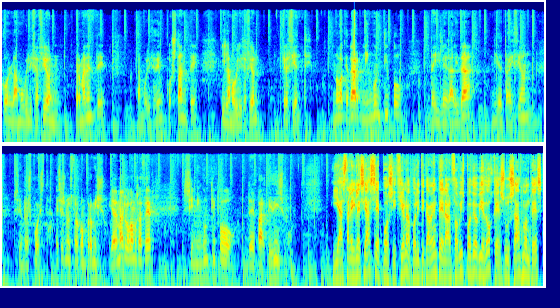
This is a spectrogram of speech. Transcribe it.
con la movilización permanente, la movilización constante y la movilización creciente. No va a quedar ningún tipo de ilegalidad ni de traición sin respuesta. Ese es nuestro compromiso. Y además lo vamos a hacer sin ningún tipo de partidismo. Y hasta la Iglesia se posiciona políticamente. El arzobispo de Oviedo, Jesús Sanz Montes,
